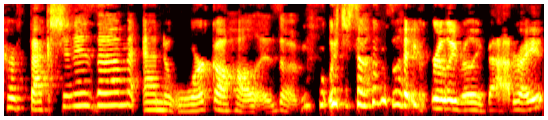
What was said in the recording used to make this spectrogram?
perfectionism and workaholism, which sounds like really, really bad, right?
